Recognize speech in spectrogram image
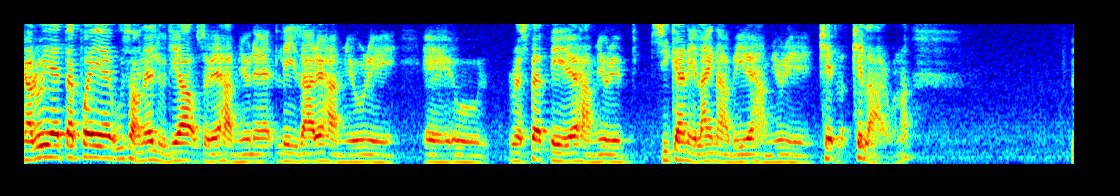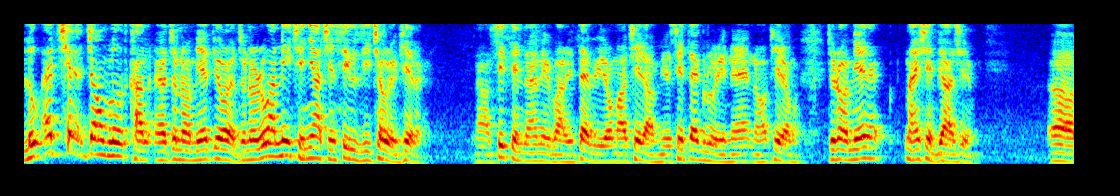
ငါတို့ရဲ့တပ်ဖွဲ့ရဲ့ဥဆောင်တဲ့လူတယောက်ဆိုတဲ့ဟာမျိုးနဲ့လေးစားတဲ့ဟာမျိုးတွေအဲဟို respect ပေးတဲ့ဟာမျိုးတွေစီကံတွေလိုက်နာပေးတဲ့ဟာမျိုးတွေဖြစ်ဖြစ်လာတယ်ပေါ့နော်လိုအပ်ချက်အကြောင်းမလို့ခါအဲကျွန်တော်အမြဲပြောတာကျွန်တော်တို့ကနေ့ချင်းညချင်းစီဦးစီချုပ်တွေဖြစ်တယ်နော်စစ်တင်တန်းတွေပါတွေတက်ပြီးတော့မှဖြစ်တာမျိုးစစ်တက်ကလူတွေနဲ့နော်ဖြစ်တာပေါ့ကျွန်တော်အမြဲနိုင်ရှင်ပြရှင်အာ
